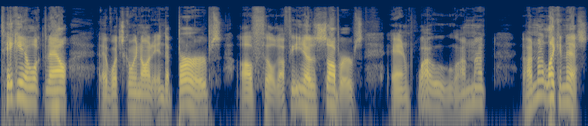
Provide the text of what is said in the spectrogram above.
Taking a look now at what's going on in the burbs of Philadelphia, you know, the suburbs, and wow, I'm not I'm not liking this.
